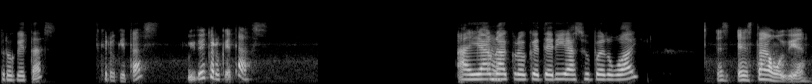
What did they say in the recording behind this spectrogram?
¿Croquetas? ¿Croquetas? Fui de croquetas. Hay Ah. una croquetería súper guay. Es- Está muy bien.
